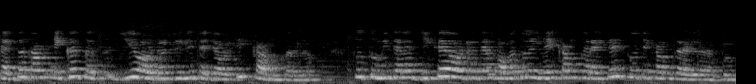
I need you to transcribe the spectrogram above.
त्याचं काम एकच असतं जी ऑर्डर दिली त्याच्यावरती काम करणं. सो तुम्ही त्याला जी काही ऑर्डर द्याल बाबा तुला हे काम करायचं आहे तो ते काम करायला लागतो.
